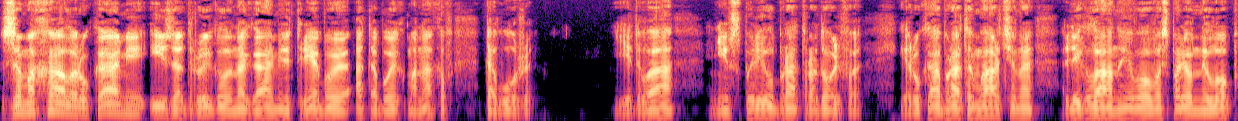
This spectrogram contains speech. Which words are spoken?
замахала руками и задрыгала ногами, требуя от обоих монахов того же. Едва не вспылил брат Родольфа, и рука брата Мартина легла на его воспаленный лоб,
